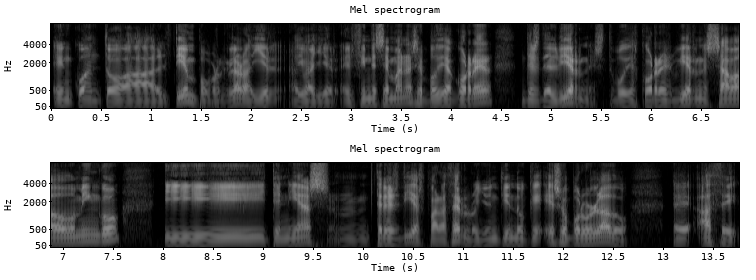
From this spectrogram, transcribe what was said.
en cuanto al tiempo. Porque claro ayer ahí va ayer el fin de semana se podía correr desde el viernes. Tú podías correr viernes sábado domingo y tenías mm, tres días para hacerlo. Yo entiendo que eso por un lado eh, hace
